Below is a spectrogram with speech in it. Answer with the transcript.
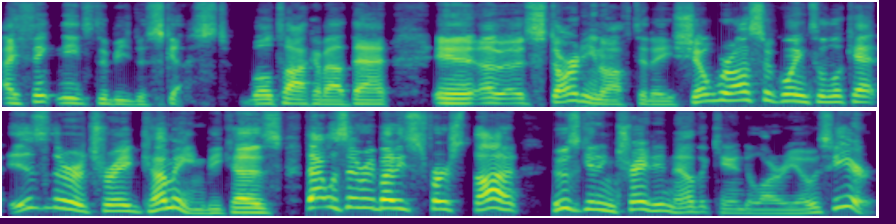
I think needs to be discussed. We'll talk about that in, uh, uh, starting off today's show. We're also going to look at is there a trade coming? Because that was everybody's first thought. Who's getting traded now that Candelario is here?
